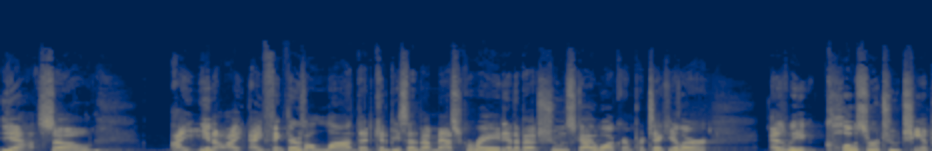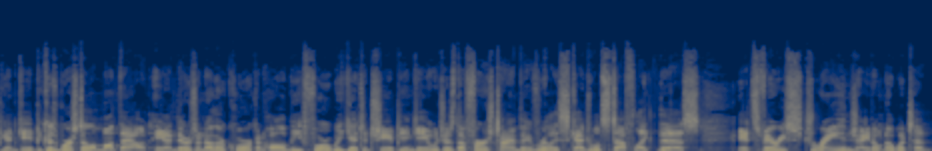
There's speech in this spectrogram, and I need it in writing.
Yeah, so I you know I, I think there's a lot that can be said about Masquerade and about Shun Skywalker in particular as we closer to Champion Gate because we're still a month out and there's another Korakuen Hall before we get to Champion Gate, which is the first time they've really scheduled stuff like this. It's very strange. I don't know what to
